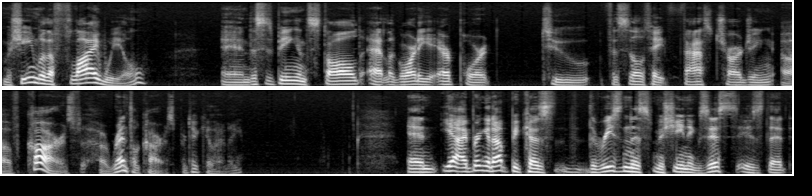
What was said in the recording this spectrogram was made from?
machine with a flywheel. And this is being installed at LaGuardia Airport to facilitate fast charging of cars, uh, rental cars particularly. And yeah, I bring it up because the reason this machine exists is that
